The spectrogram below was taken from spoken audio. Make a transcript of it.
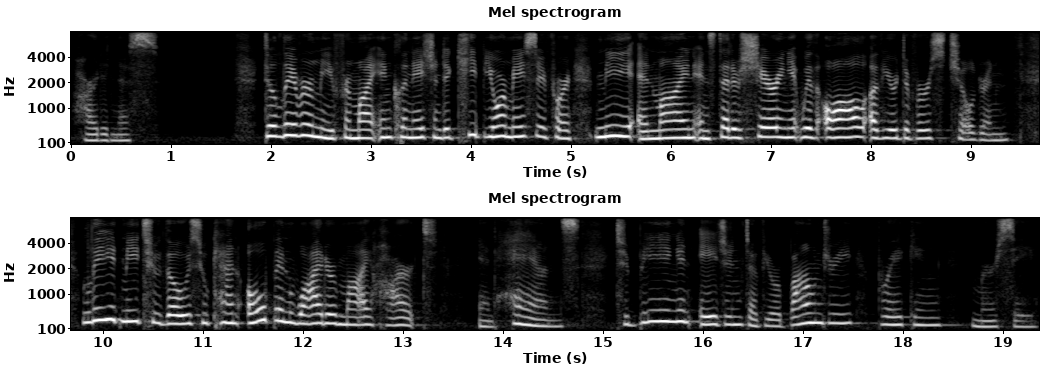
heartedness. Deliver me from my inclination to keep your mercy for me and mine instead of sharing it with all of your diverse children. Lead me to those who can open wider my heart and hands to being an agent of your boundary breaking mercy.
